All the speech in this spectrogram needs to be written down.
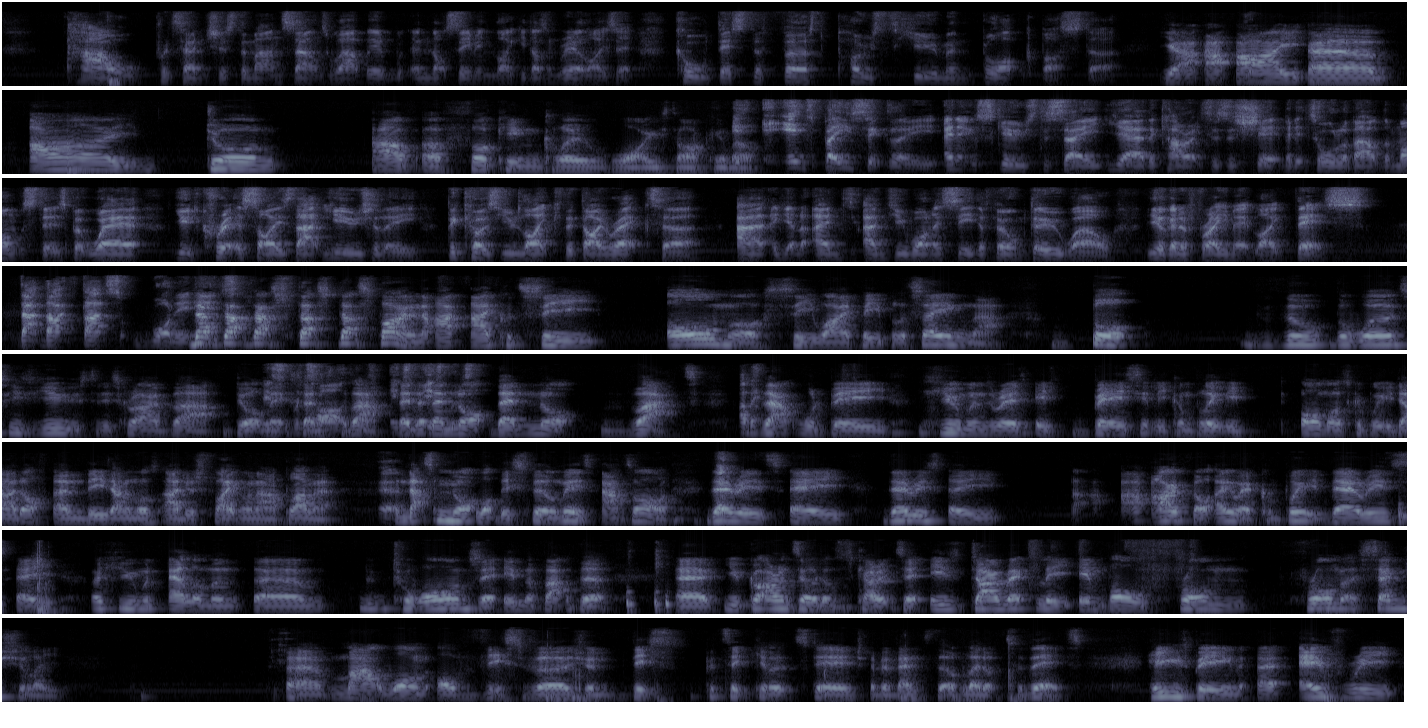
how pretentious the man sounds without it and not seeming like he doesn't realize it. Called this the first post-human blockbuster. Yeah, I, I um I don't have a fucking clue what he's talking about. It's basically an excuse to say, yeah, the characters are shit, but it's all about the monsters. But where you'd criticize that usually because you like the director and you know, and and you want to see the film do well, you're going to frame it like this. That that that's what it is. that, that that's that's that's fine, and I I could see almost see why people are saying that, but the the words he's used to describe that don't It's make sense to that. It's- they're, it's they're not they're not that. I mean- that would be humans race is basically completely almost completely died off, and these animals are just fighting on our planet. Yeah. And that's not what this film is at all. There is a there is a I, I felt anyway completely there is a a human element um, towards it in the fact that uh, you've got Aaron Taylor Johnson's character is directly involved from from essentially uh, Mark One of this version, this particular stage of events that have led up to this. He's been at every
